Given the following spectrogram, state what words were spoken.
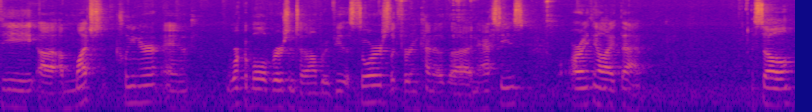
the, uh, a much cleaner and workable version to uh, review the source, look for any kind of uh, nasties or anything like that. So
